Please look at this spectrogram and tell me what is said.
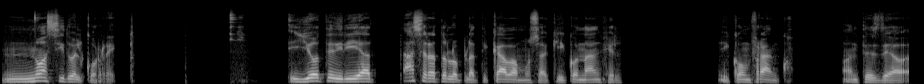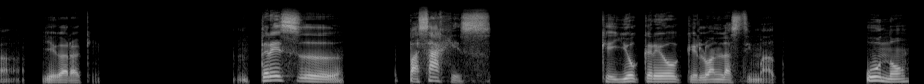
no ha sido el correcto. Y yo te diría, hace rato lo platicábamos aquí con Ángel y con Franco, antes de ah, llegar aquí. Tres eh, pasajes que yo creo que lo han lastimado. Uno,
